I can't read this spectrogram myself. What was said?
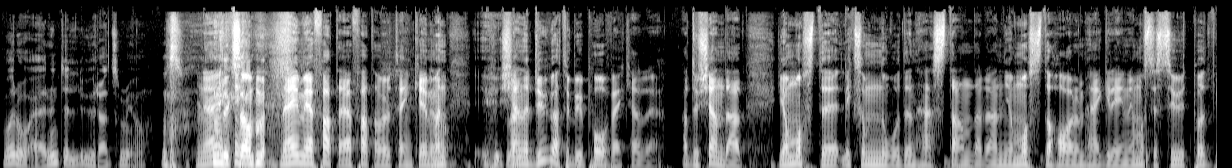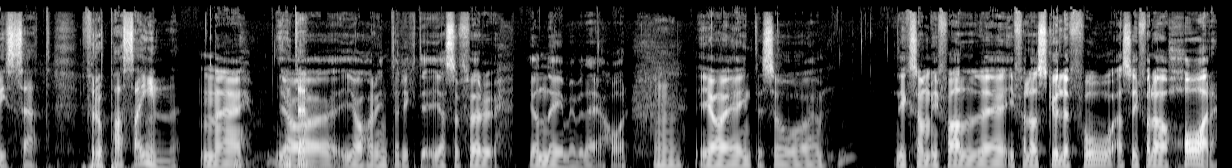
Vadå, är du inte lurad som jag? Nej. liksom. Nej men jag fattar, jag fattar vad du tänker. Men Ja. hur, känner du att du blir påverkad av det? Att du kände att jag måste liksom nå den här standarden, jag måste ha de här grejerna, jag måste se ut på ett visst sätt för att passa in? Nej, jag, jag har inte riktigt, alltså för jag nöjer mig med det jag har. Mm. Jag är inte så, liksom ifall, eh, ifall jag skulle få, alltså ifall jag har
